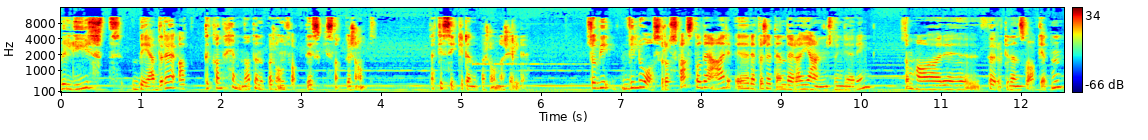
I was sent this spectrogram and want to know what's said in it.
belyst bedre at det kan hende at denne personen faktisk snakker sant. Det er ikke sikkert denne personen er skyldig. Så vi, vi, låser oss fast, og det er eh, rett og slett en del av hjernens fungering som har, eh, fører til den svakheten.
